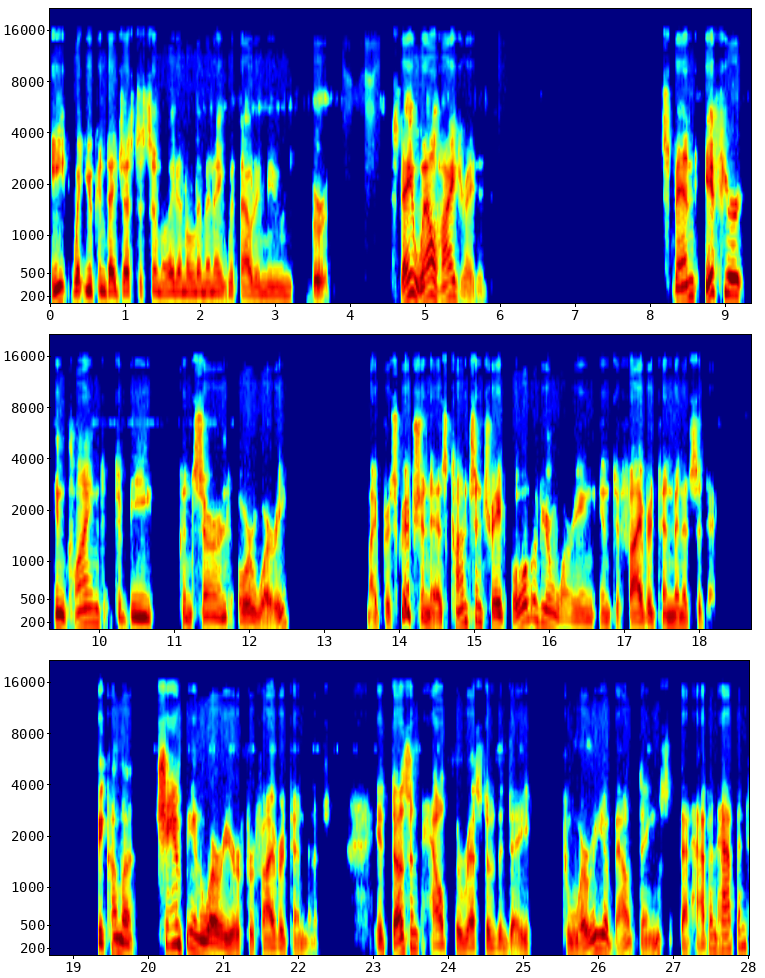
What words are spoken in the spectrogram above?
eat what you can digest, assimilate, and eliminate without immune burden. Stay well hydrated. Spend, if you're inclined to be concerned or worry, my prescription is concentrate all of your worrying into five or 10 minutes a day. Become a champion worrier for five or 10 minutes. It doesn't help the rest of the day to worry about things that haven't happened,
